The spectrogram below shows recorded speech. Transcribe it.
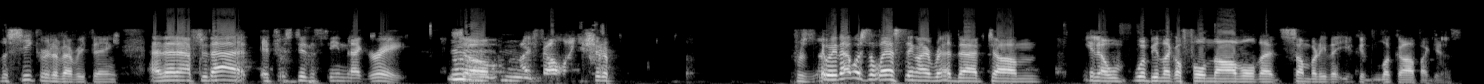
the secret of everything. And then after that, it just didn't seem that great. So Mhm. I felt like you should have. Anyway, that was the last thing I read that um, you know would be like a full novel that somebody that you could look up, I guess.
